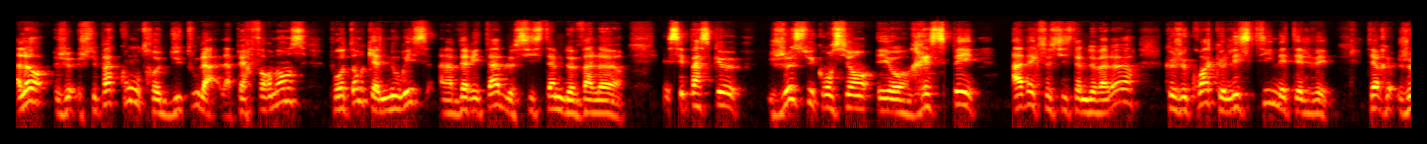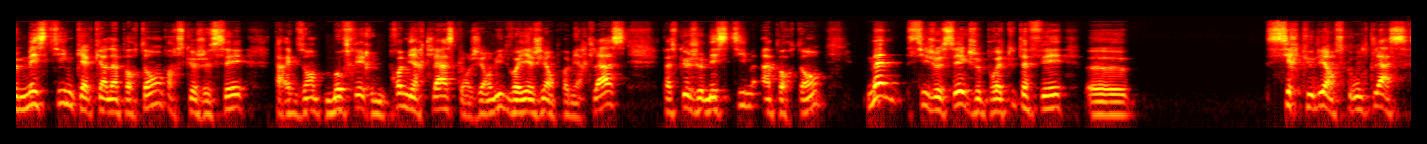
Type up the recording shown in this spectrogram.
Alors, je ne suis pas contre du tout la, la performance, pour autant qu'elle nourrisse un véritable système de valeurs. Et c'est parce que je suis conscient et au respect avec ce système de valeurs que je crois que l'estime est élevée. C'est-à-dire que je m'estime quelqu'un d'important parce que je sais, par exemple, m'offrir une première classe quand j'ai envie de voyager en première classe, parce que je m'estime important, même si je sais que je pourrais tout à fait euh, circuler en seconde classe.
